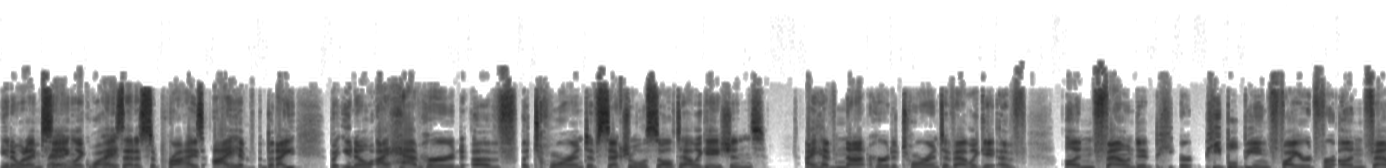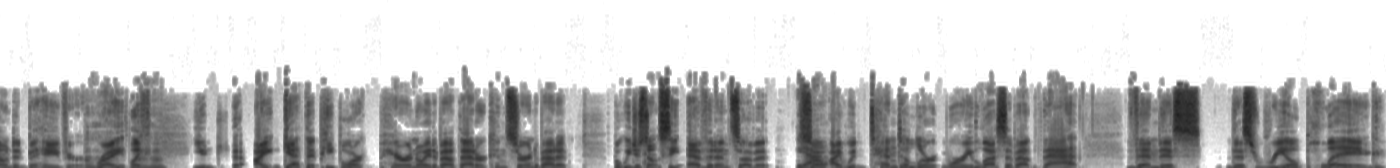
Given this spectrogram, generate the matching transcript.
You know what I'm saying? Right, Like, why is that a surprise? I have, but I, but you know, I have heard of a torrent of sexual assault allegations. I have not heard a torrent of allega- of unfounded pe- or people being fired for unfounded behavior. Mhm, Right? Like, mhm. you, I get that people are paranoid about that or concerned about it, but we just don't see evidence of it. Yeah. So I would tend to lur- worry less about that than this this real plague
